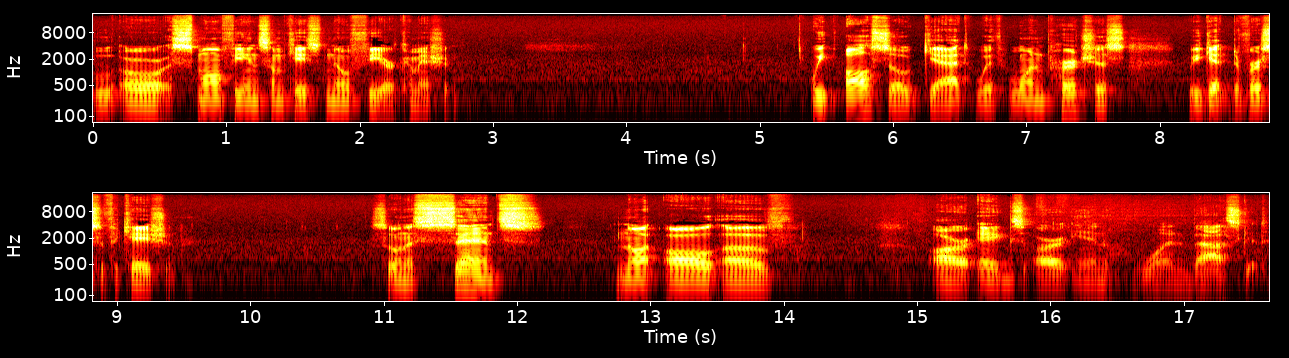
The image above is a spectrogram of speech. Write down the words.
Or a small fee, in some cases, no fee or commission. We also get, with one purchase, we get diversification. So, in a sense, not all of our eggs are in one basket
